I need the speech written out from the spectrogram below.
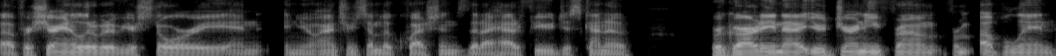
uh, for sharing a little bit of your story and and you know answering some of the questions that I had for you, just kind of regarding uh, your journey from from Upland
